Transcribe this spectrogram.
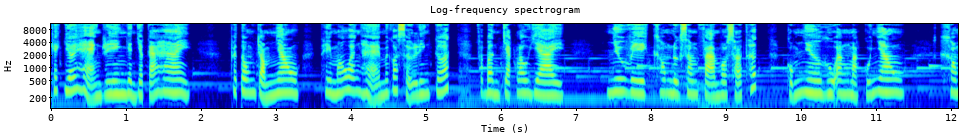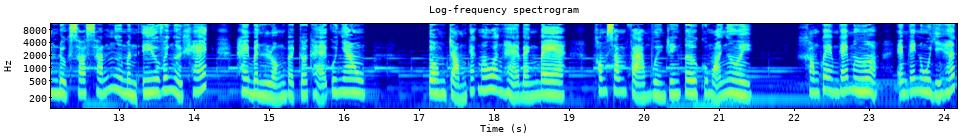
các giới hạn riêng dành cho cả hai. Phải tôn trọng nhau thì mối quan hệ mới có sự liên kết và bền chặt lâu dài. Như việc không được xâm phạm vào sở thích cũng như gu ăn mặc của nhau, không được so sánh người mình yêu với người khác hay bình luận về cơ thể của nhau. Tôn trọng các mối quan hệ bạn bè không xâm phạm quyền riêng tư của mọi người không có em gái mưa em gái nuôi gì hết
